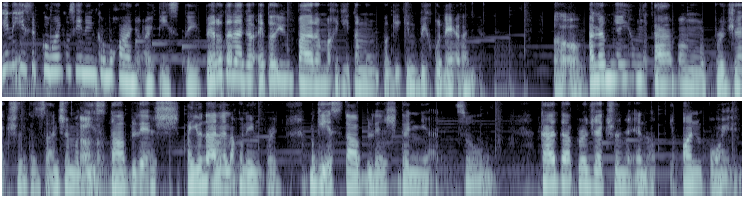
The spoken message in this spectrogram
iniisip ko nga kung sino yung kamukha niyang artista eh. Pero talaga, ito yung parang makikita mong pagiging bikonera niya. Oo. Alam niya yung tamang projection kung saan siya mag establish Ayun, naalala ko na yung word. mag establish ganyan. So, kada projection niya you know, on point.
